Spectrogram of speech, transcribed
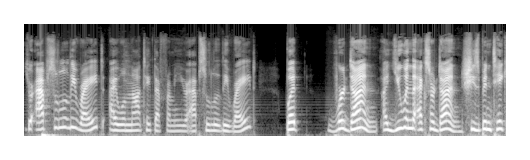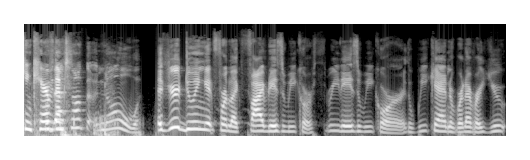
You're absolutely right. I will not take that from you. You're absolutely right. But we're done. Uh, you and the ex are done. She's been taking care But of them. that's not the, no. If you're doing it for like five days a week or three days a week or the weekend or whatever, you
